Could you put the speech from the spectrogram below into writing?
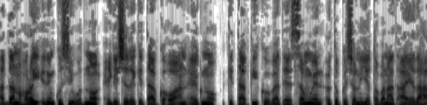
haddaan horay idinku sii wadno xigashada kitaabka oo aan eegno kitaabkii koowaad ee samuel cutubka shan iyo tobanaad aayadaha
